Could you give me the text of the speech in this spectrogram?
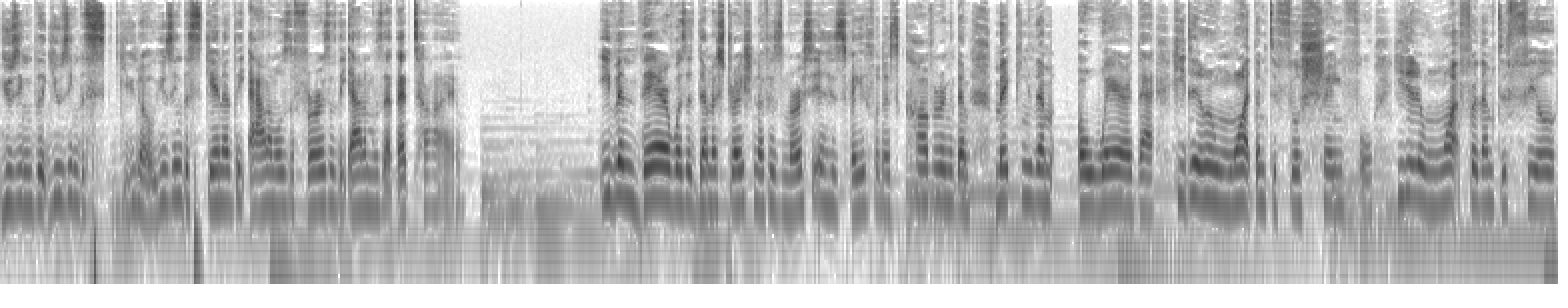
using the using the you know, using the skin of the animals, the furs of the animals at that time. Even there was a demonstration of his mercy and his faithfulness, covering them, making them aware that he didn't want them to feel shameful. He didn't want for them to feel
